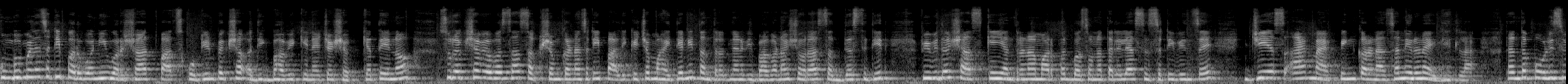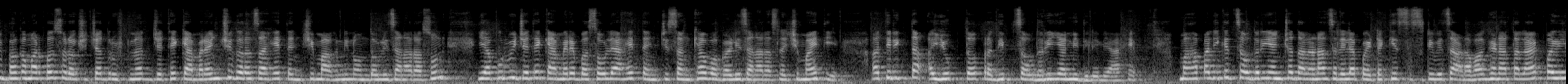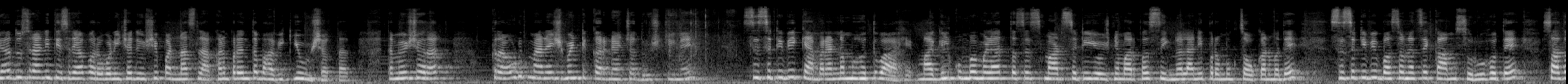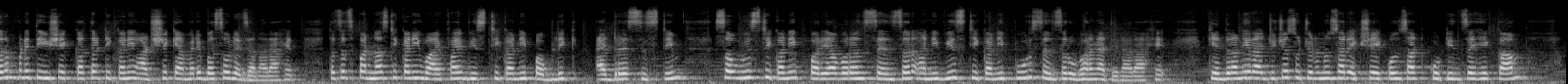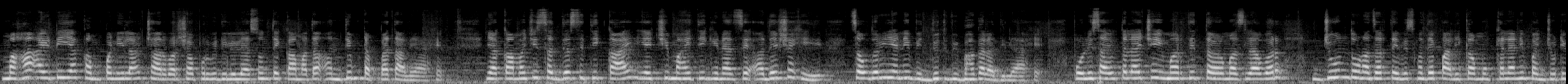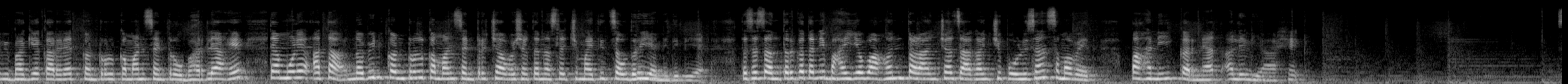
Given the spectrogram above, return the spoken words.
कुंभमेळ्यासाठी परभणी वर्षात पाच कोटींपेक्षा अधिक भाविक येण्याच्या शक्यतेनं सुरक्षा व्यवस्था सक्षम करण्यासाठी पालिकेच्या माहिती आणि तंत्रज्ञान विभागानं शहरात सद्यस्थितीत विविध शासकीय यंत्रणामार्फत बसवण्यात आलेल्या सीसीटीव्हींचे जीएसआय मॅपिंग करण्याचा निर्णय घेतला. त्यानंतर पोलीस विभागामार्फत सुरक्षेच्या दृष्टीनं जेथे कॅमेऱ्यांची गरज आहे त्यांची मागणी नोंदवली जाणार असून यापूर्वी जेथे कॅमेरे बसवले आहेत त्यांची संख्या वगळली जाणार असल्याची माहिती अतिरिक्त आयुक्त प्रदीप चौधरी यांनी दिलेली आहे. महापालिकेत चौधरी यांच्या दालनात झालेल्या बैठकीत सीसीटीव्हीचा आढावा घेण्यात आला आहे पहिल्या दुसऱ्या आणि तिसऱ्या पर्वणीच्या दिवशी पन्नास लाखांपर्यंत भाविक येऊ शकतात. त्यामुळे शहरात क्राऊड मॅनेजमेंट करण्याच्या दृष्टीने सीसीटीव्ही कॅमेऱ्यांना महत्त्व आहे. मागील कुंभमेळ्यात तसेच स्मार्ट सिटी योजनेमार्फत सिग्नल आणि प्रमुख चौकांमध्ये सीसीटीव्ही बसवण्याचे काम सुरू होते. साधारणपणे तीनशे एकाहत्तर ठिकाणी आठशे कॅमेरे बसवले जाणार आहेत. तसंच पन्नास ठिकाणी वायफाय वीस ठिकाणी पब्लिक ॲड्रेस सिस्टीम सव्वीस ठिकाणी पर्यावरण सेन्सर आणि वीस ठिकाणी पूर सेन्सर उभारण्यात येणार आहे. केंद्र आणि राज्याच्या सूचनेनुसार एकशे एकोणसाठ कोटींचे हे काम महा आय टी या कंपनीला चार वर्षापूर्वी दिलेले असून ते काम आता अंतिम टप्प्यात आले आहे. या कामाची सद्यस्थिती काय याची माहिती घेण्याचे आदेशही चौधरी यांनी विद्युत विभागाला दिले आहे. पोलीस आयुक्तालयाच्या इमारतीत तळमजल्यावर जून दोन हजार तेवीसमध्ये पालिका मुख्यालय आणि पंचवटी विभागीय कार्यालयात कंट्रोल कमांड सेंटर उभारले आहे. त्यामुळे आता नवीन कंट्रोल कमांड सेंटरची आवश्यकता नसल्याची माहिती चौधरी यांनी दिली आहे. तसेच अंतर्गत आणि बाह्य वाहन तळांच्या जागांची पोलिसांसमवेत पाहणी करण्यात आलेली आहे.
